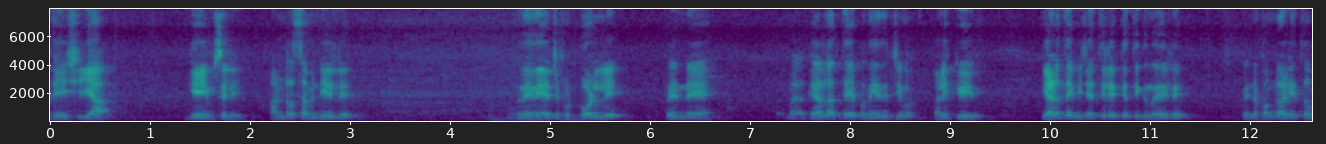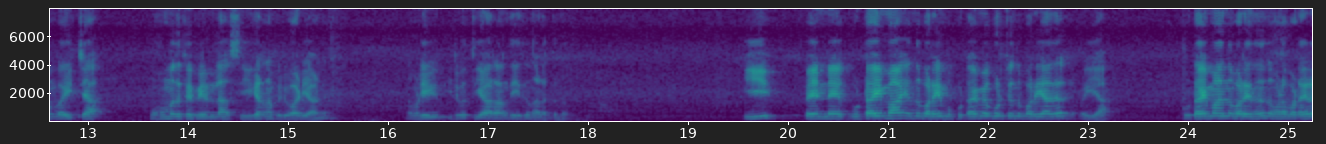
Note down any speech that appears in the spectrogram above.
ദേശീയ ഗെയിംസിൽ അണ്ടർ സെവന്റീനിൽ പ്രതിനിധീകരിച്ച് ഫുട്ബോളിൽ പിന്നെ കേരളത്തെ പ്രതിനിധിച്ച് കളിക്കുകയും കേരളത്തെ വിജയത്തിലേക്ക് എത്തിക്കുന്നതിൽ പിന്നെ പങ്കാളിത്തം വഹിച്ച മുഹമ്മദ് ഫെബീനുള്ള സ്വീകരണ പരിപാടിയാണ് നമ്മൾ ഈ ഇരുപത്തിയാറാം തീയതി നടക്കുന്നത്. ഈ പിന്നെ കൂട്ടായ്മ എന്ന് പറയുമ്പോൾ കൂട്ടായ്മയെക്കുറിച്ചൊന്നും പറയാതെ വയ്യ. കൂട്ടായ്മ എന്ന് പറയുന്നത് നമ്മുടെ വടകര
